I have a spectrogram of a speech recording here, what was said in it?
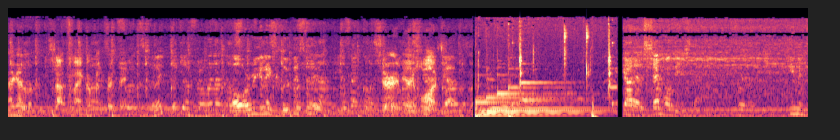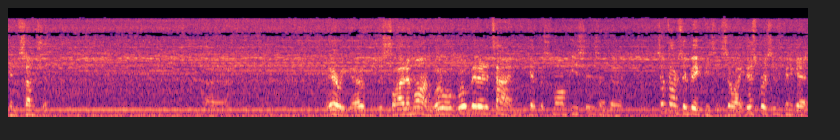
I gotta shop for my girlfriend's birthday. Really? Oh, are we gonna include this in it? Sure, it'd be like a vlog. Yeah. Gotta assemble these now for human consumption. Uh, there we go. You just slide them on, little little bit at a time. You get the small pieces, and uh, sometimes they're big pieces. So like this person's gonna get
